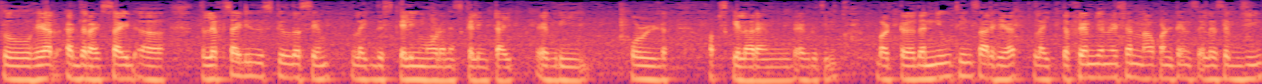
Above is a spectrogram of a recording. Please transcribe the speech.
So here at the right side uh, the left side is still the same like the scaling mode and scaling type every old upscaler and everything. But uh, the new things are here like the frame generation now contains lsfg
